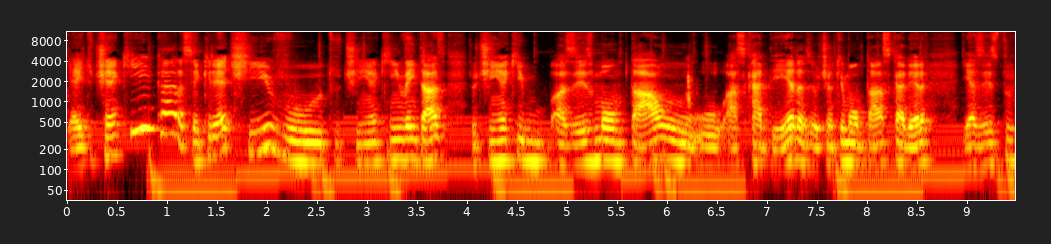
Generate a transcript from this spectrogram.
E aí tu tinha que, cara, ser criativo, tu tinha que inventar, tu tinha que, às vezes, montar um, o, as cadeiras, eu tinha que montar as cadeiras, e às vezes tu,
